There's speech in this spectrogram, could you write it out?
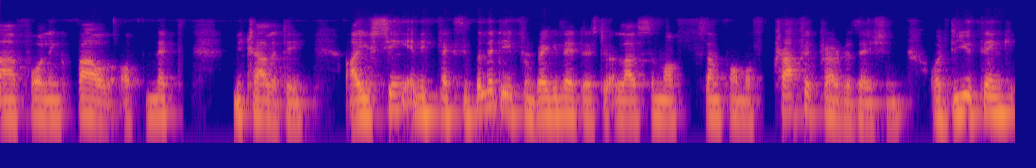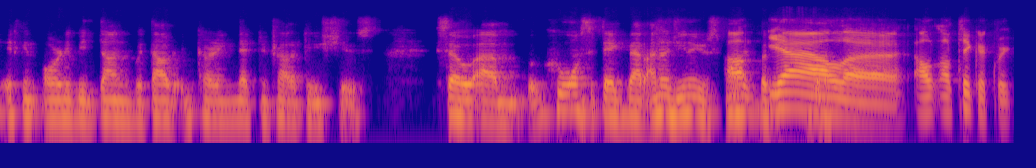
uh, falling foul of net neutrality? Are you seeing any flexibility from regulators to allow some of some form of traffic prioritization, or do you think it can already be done without incurring net neutrality issues? So, um, who wants to take that? I know Gino, you responded, uh, but yeah, I'll, uh, I'll I'll take a quick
